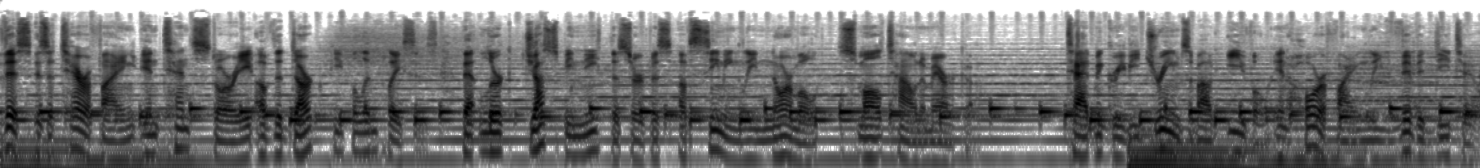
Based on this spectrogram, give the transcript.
This is a terrifying, intense story of the dark people and places that lurk just beneath the surface of seemingly normal, small town America. Tad McGreevy dreams about evil in horrifyingly vivid detail,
